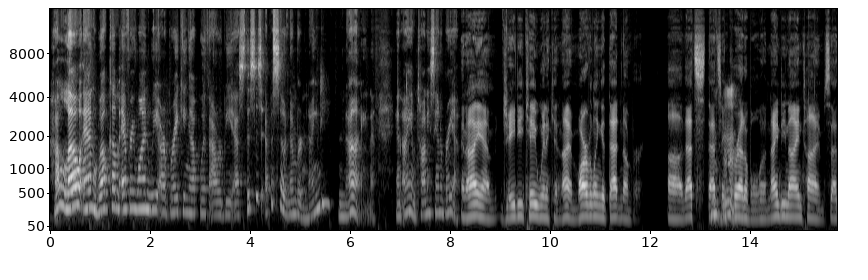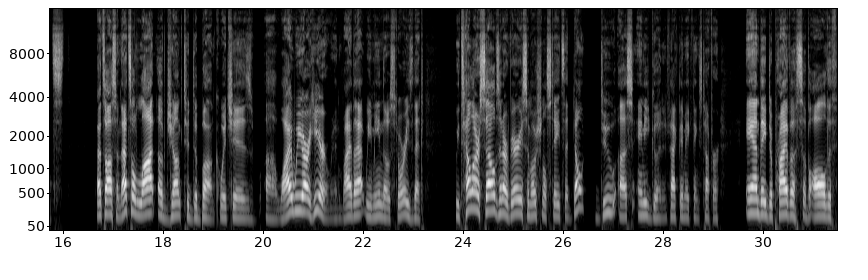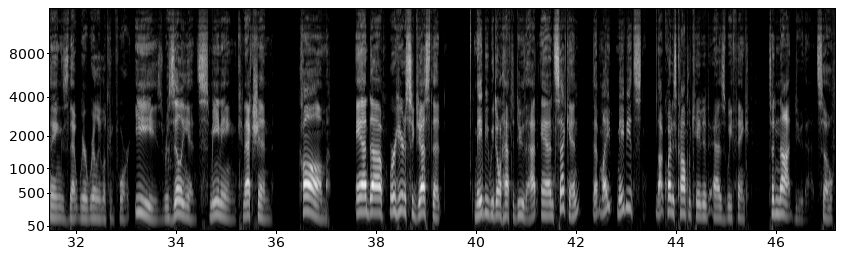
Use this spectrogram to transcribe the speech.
Hello and welcome, everyone. We are breaking up with our BS. This is episode number 99, and I am Tawny Santabria. and I am JDK Winnikin, and I am marveling at that number. Uh, that's that's Mhm. incredible. Uh, 99 times. That's that's awesome. That's a lot of junk to debunk, which is uh, why we are here. And by that we mean those stories that we tell ourselves in our various emotional states that don't do us any good. In fact, they make things tougher. And they deprive us of all the things that we're really looking for ease, resilience, meaning, connection, calm, and uh, we're here to suggest that maybe we don't have to do that. And second, that might maybe it's not quite as complicated as we think to not do that. So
